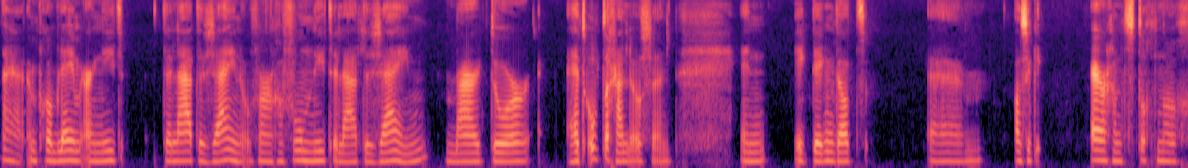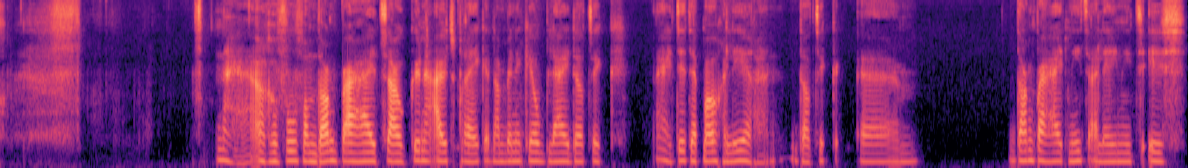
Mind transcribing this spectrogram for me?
nou ja, een probleem er niet te laten zijn of een gevoel niet te laten zijn, maar door het op te gaan lossen. En ik denk dat um, als ik ergens toch nog nou ja, een gevoel van dankbaarheid zou kunnen uitspreken, dan ben ik heel blij dat ik nou dit heb mogen leren. Dat ik um, dankbaarheid niet alleen iets is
